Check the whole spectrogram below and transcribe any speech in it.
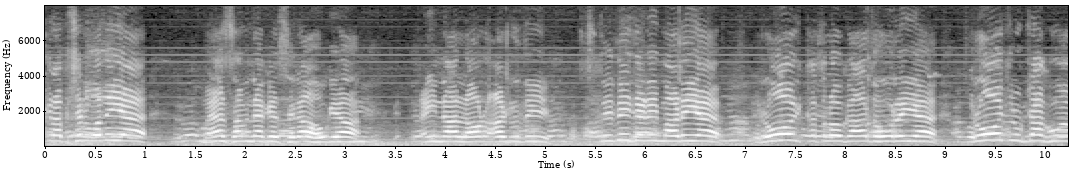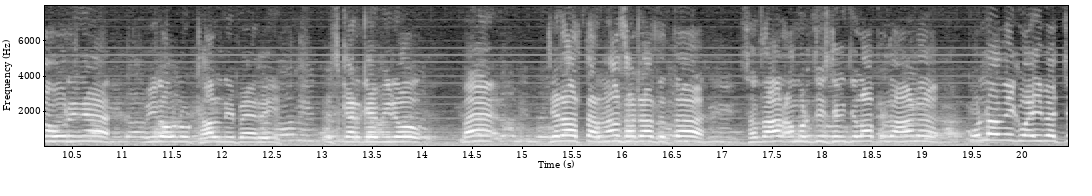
ਕਰਪਸ਼ਨ ਵਧੀ ਹੈ। ਮੈਂ ਸਮਝਦਾ ਕਿ ਸਿਰਾ ਹੋ ਗਿਆ। ਇੰਨਾ ਲਾਉਣ ਆਰਡਰ ਦੀ ਸਥਿਤੀ ਜਿਹੜੀ ਮਾੜੀ ਹੈ, ਰੋਜ਼ ਕਤਲੋਗਾਰਦ ਹੋ ਰਹੀ ਹੈ, ਰੋਜ਼ ਲੁੱਟਾਂ ਖੋਹਾਂ ਹੋ ਰਹੀਆਂ ਵੀਰੋ ਨੂੰ ਠੱਲ ਨਹੀਂ ਪੈ ਰਹੀ। ਇਸ ਕਰਕੇ ਵੀਰੋ, ਮੈਂ ਜਿਹੜਾ ਧਰਨਾ ਸਾਡਾ ਦਿੱਤਾ ਸਰਦਾਰ ਅਮਰਜੀਤ ਸਿੰਘ ਜ਼ਿਲ੍ਹਾ ਪ੍ਰਧਾਨ, ਉਹਨਾਂ ਦੀ ਅਗਵਾਈ ਵਿੱਚ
